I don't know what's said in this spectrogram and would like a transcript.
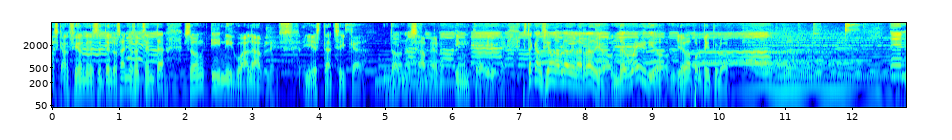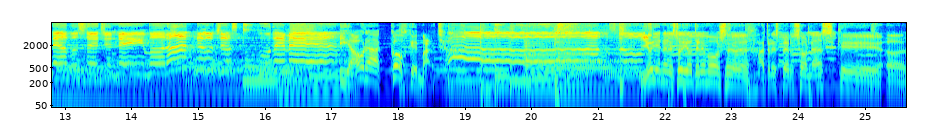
Las canciones de los años 80 son inigualables. Y esta chica, Donna Summer, increíble. Esta canción habla de la radio, on the radio, lleva por título. Y ahora coge marcha. Oh, Y hoy en el estudio tenemos eh, a tres personas que eh,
